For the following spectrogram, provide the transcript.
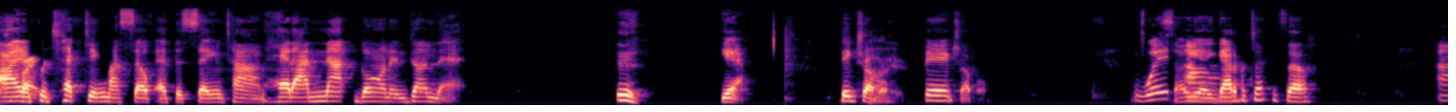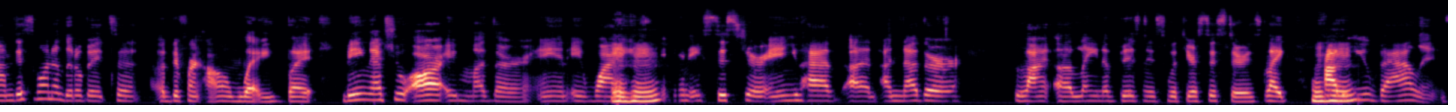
I am Right. protecting myself at the same time. Had I not gone and done that, ugh, yeah, big trouble, Fire. big trouble. what? So yeah, you um, got to protect yourself. um this going a little bit to a different um way but being that you are a mother and a wife Mhm. and a sister and you have an another line uh, lane of business with your sisters like how Mhm. do you balance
